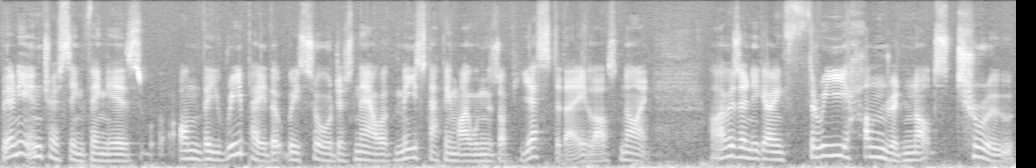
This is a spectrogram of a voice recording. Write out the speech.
The only interesting thing is on the replay that we saw just now of me snapping my wings off yesterday, last night, I was only going 300 knots true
